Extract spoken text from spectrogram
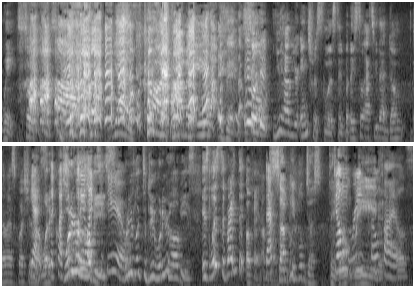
wait so yes. Come on, comedy. That was it. That was so it. you have your interests listed but they still ask you that dumb dumbass question Yes, about what, the question, what are your what do you like to hobbies do? what do you like to do what are your hobbies it's listed right there okay I'm That's- sorry. Some people just they don't, don't, read, profiles.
